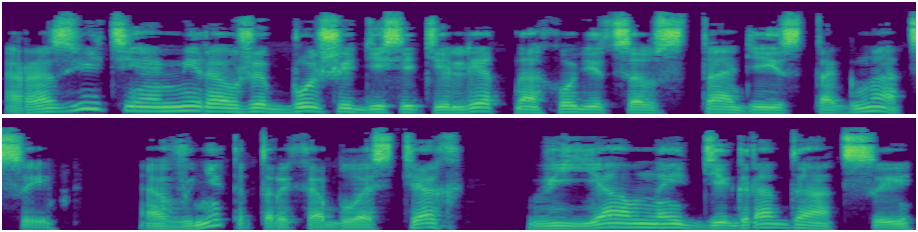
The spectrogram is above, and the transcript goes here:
Развитие мира уже больше десяти лет находится в стадии стагнации, а в некоторых областях в явной деградации.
